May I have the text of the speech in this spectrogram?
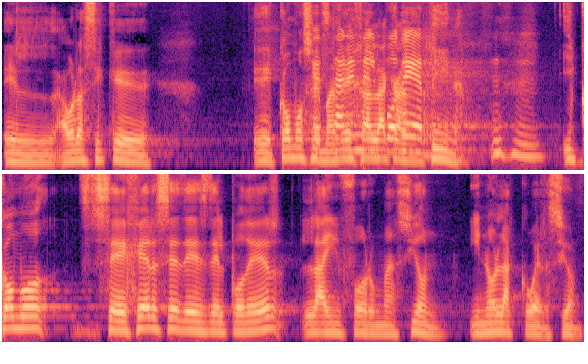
El, ahora sí que eh, cómo se Estar maneja la poder. cantina y cómo se ejerce desde el poder la información y no la coerción.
